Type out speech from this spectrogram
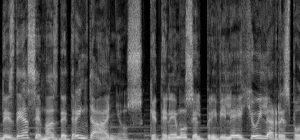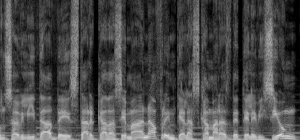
Desde hace más de 30 años que tenemos el privilegio y la responsabilidad de estar cada semana frente a las cámaras de televisión,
